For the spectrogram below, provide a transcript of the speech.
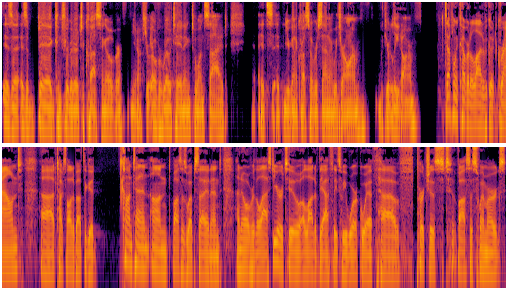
is a is a big contributor to crossing over. You know, if you're yeah. over rotating to one side, it's it, you're going to cross over center with your arm, with your lead arm. Definitely covered a lot of good ground. Uh, talks a lot about the good content on Vasa's website. And I know over the last year or two, a lot of the athletes we work with have purchased Vasa swim ergs.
